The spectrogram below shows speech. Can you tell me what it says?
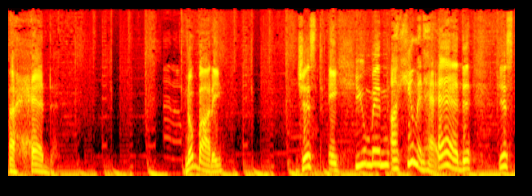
a head. No body, just a human, a human head, head, just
